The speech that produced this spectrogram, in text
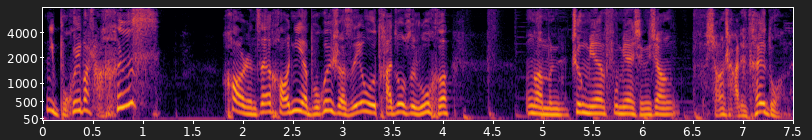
你不会把他恨死；好人再好，你也不会说是哟他就是如何。我们正面负面形象相差的太多了，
